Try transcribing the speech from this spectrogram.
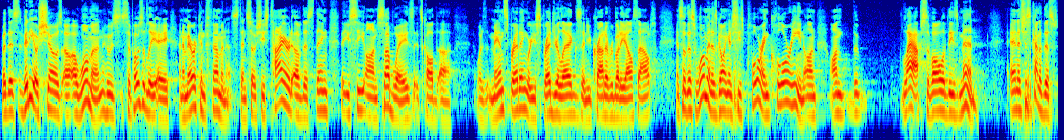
But this video shows a, a, woman who's supposedly a, an American feminist. And so she's tired of this thing that you see on subways. It's called, uh, what is it, man spreading, where you spread your legs and you crowd everybody else out. And so this woman is going and she's pouring chlorine on, on the laps of all of these men. And it's just kind of this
